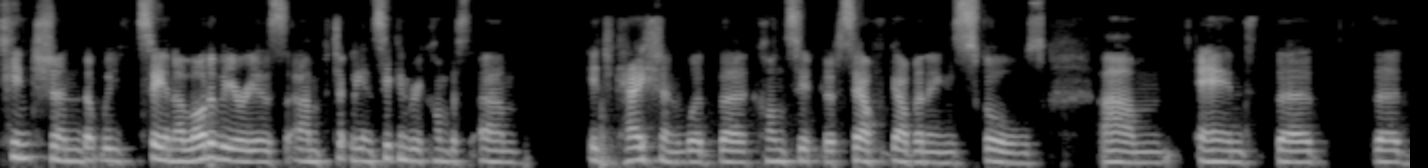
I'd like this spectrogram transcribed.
tension that we see in a lot of areas, um, particularly in secondary um, education, with the concept of self-governing schools um, and the the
